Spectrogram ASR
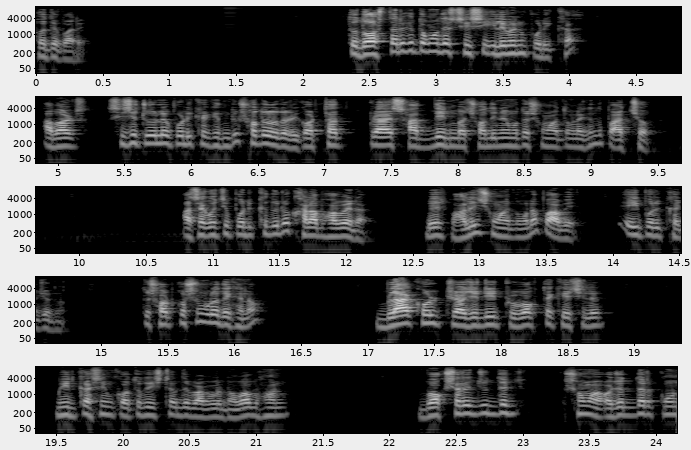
হতে পারে। তো দশ তারিখে তোমাদের সিসি ইলেভেন পরীক্ষা, আবার সিসি টুয়েলভের পরীক্ষা কিন্তু সতেরো তারিখ, অর্থাৎ প্রায় সাত দিন বা দিনের মতো সময় তোমরা কিন্তু পাচ্ছ। আশা করছি পরীক্ষা দুটো খারাপ হবে না, বেশ ভালোই সময় তোমরা পাবে এই পরীক্ষার জন্য। তো শর্ট কোশ্চেনগুলো দেখে নাও। ব্ল্যাক হোল ট্র্যাজেডির প্রবক্তা কে ছিলেন? মীর কাসিম কত খ্রিস্টাব্দে বাংলা নবাব হন? বক্সারের যুদ্ধের সময় অযোধ্যার কোন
